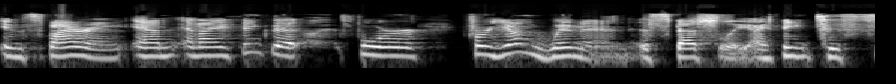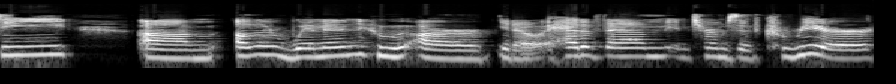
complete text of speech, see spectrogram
inspiring, and and I think that for for young women, especially, I think to see um, other women who are, you know, ahead of them in terms of career,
